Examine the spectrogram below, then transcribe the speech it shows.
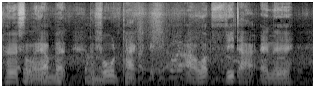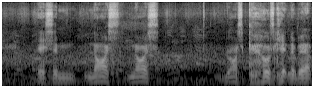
personally out, but the forward pack are a lot fitter, and there there's some nice nice nice girls getting about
